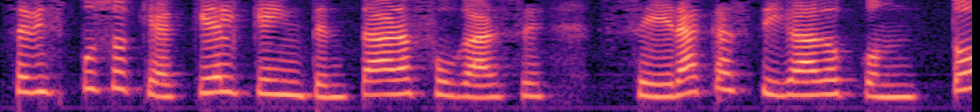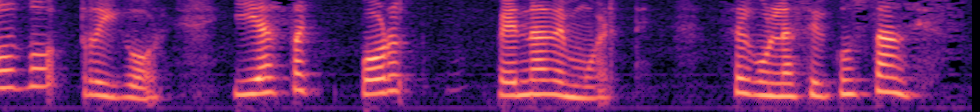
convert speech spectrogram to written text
se dispuso que aquel que intentara fugarse será castigado con todo rigor y hasta por pena de muerte, según las circunstancias.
